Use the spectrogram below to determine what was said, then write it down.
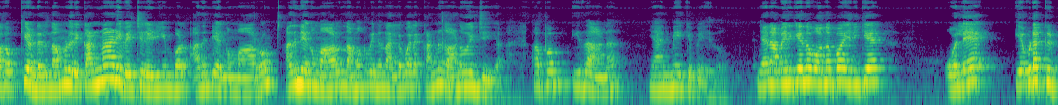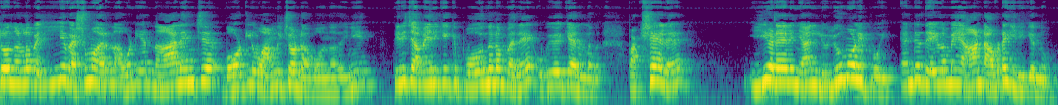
അതൊക്കെ ഉണ്ടല്ലോ നമ്മളൊരു കണ്ണാടി വെച്ച് കഴിയുമ്പോൾ അതിന്റെ അങ്ങ് മാറും. അതിന്റെ അങ്ങ് മാറും നമുക്ക് പിന്നെ നല്ലപോലെ കണ്ണ് കാണുകയും ചെയ്യാം. അപ്പം ഇതാണ് ഞാൻ മേക്കപ്പ് ചെയ്തത്. ഞാൻ അമേരിക്കയിൽ നിന്ന് പോന്നപ്പോൾ എനിക്ക് ഒലേ എവിടെ കിട്ടുമെന്നുള്ള വലിയ വിഷമമായിരുന്നു. അതുകൊണ്ട് ഞാൻ നാലഞ്ച് ബോട്ടിൽ വാങ്ങിച്ചുകൊണ്ടാണ് പോകുന്നത്. ഇനി തിരിച്ച് അമേരിക്കയ്ക്ക് പോകുന്നിടം വരെ ഉപയോഗിക്കാനുള്ളത്. പക്ഷേ ഈ ഞാൻ ലുലുമോളിൽ പോയി. എന്റെ ദൈവമേ ആണ്ട് അവിടെ ഇരിക്കുന്നു.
